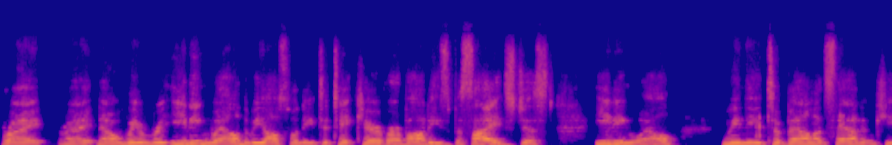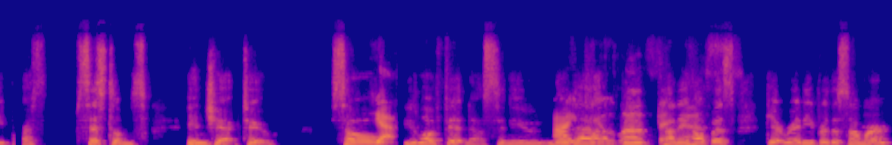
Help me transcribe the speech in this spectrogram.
Right, right. Now we are eating well. We also need to take care of our bodies besides just eating well. We need to balance that and keep our systems in check too. So yeah. you love fitness and you know I that. Can you kind of help us get ready for the summer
